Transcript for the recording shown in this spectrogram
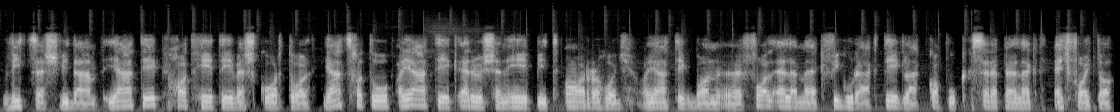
vicces, vidám játék, 6-7 éves kortól játszható. A játék erősen épít arra, hogy a játékban falelemek, figurák, téglák, kapuk szerepelnek egyfajta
